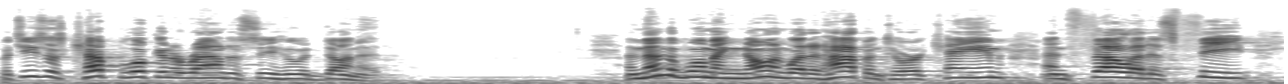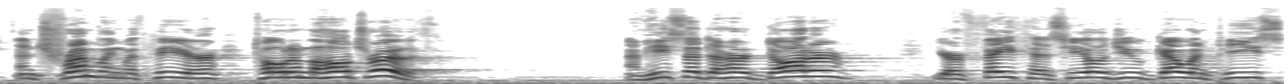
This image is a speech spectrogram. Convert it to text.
But Jesus kept looking around to see who had done it. And then the woman, knowing what had happened to her, came and fell at his feet, and trembling with fear, told him the whole truth. And he said to her, Daughter, your faith has healed you. Go in peace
